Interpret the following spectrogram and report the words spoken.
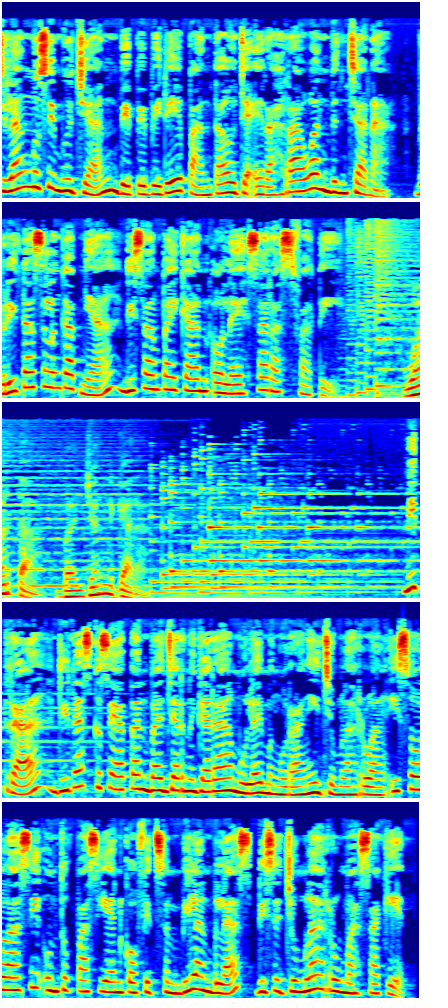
Jelang musim hujan, BPBD pantau daerah rawan bencana. Berita selengkapnya disampaikan oleh Sarasvati. Warta Banjarnegara. Mitra, Dinas Kesehatan Banjarnegara mulai mengurangi jumlah ruang isolasi untuk pasien COVID-19 di sejumlah rumah sakit.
